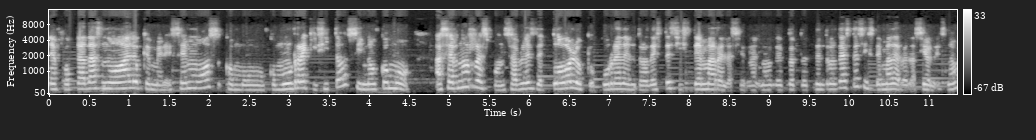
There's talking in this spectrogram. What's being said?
enfocadas no a lo que merecemos como, como un requisito, sino como hacernos responsables de todo lo que ocurre dentro de este sistema relacional, dentro, de este sistema de relaciones, ¿no?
